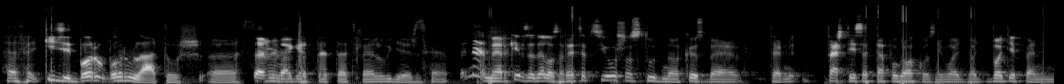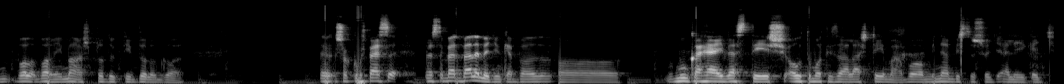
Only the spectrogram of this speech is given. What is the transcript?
Ez egy kicsit borul, borulátós uh, szemüveget tettet fel, úgy érzem. Nem, mert képzeld el, az a recepciós, az tudna közben term- festészettel foglalkozni, vagy, vagy, vagy éppen valami más produktív dologgal. És akkor most persze, persze belemegyünk ebbe a, a munkahelyvesztés, automatizálás témába, ami nem biztos, hogy elég egy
